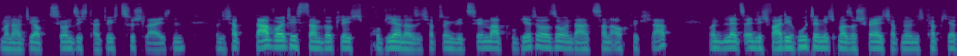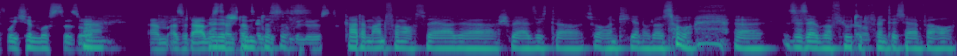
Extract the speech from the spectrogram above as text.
Man hat die Option, sich da durchzuschleichen. Und ich habe, da wollte ich es dann wirklich probieren. Also ich habe es irgendwie zehnmal probiert oder so und da hat es dann auch geklappt. Und letztendlich war die Route nicht mal so schwer. Ich habe nur nicht kapiert, wo ich hin musste. So. Ja. Ähm, also da habe ich es dann stimmt, tatsächlich das so gelöst. Gerade am Anfang auch sehr, sehr schwer, sich da zu orientieren oder so. Äh, sehr, sehr überflutet, ja. finde ich einfach auch.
